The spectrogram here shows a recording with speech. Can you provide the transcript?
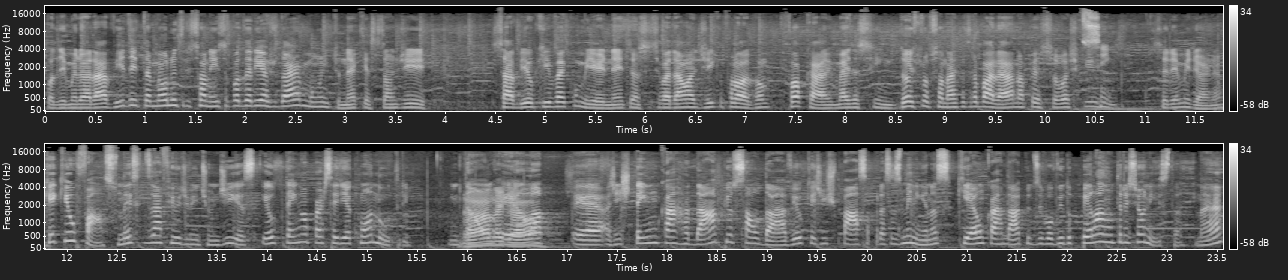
poder melhorar a vida e também o nutricionista poderia ajudar muito, né? Questão de saber o que vai comer, né? Então, você vai dar uma dica e falar, ó, vamos focar. Mas, assim, dois profissionais para trabalhar na pessoa, acho que Sim. seria melhor, né? O que, que eu faço? Nesse desafio de 21 dias, eu tenho uma parceria com a Nutri. Então, Ah, legal. ela, é, a gente tem um cardápio saudável que a gente passa para essas meninas, que é um cardápio desenvolvido pela nutricionista, né?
